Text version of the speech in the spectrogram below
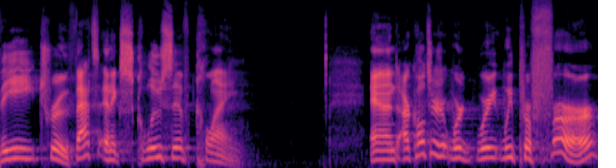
the truth. That's an exclusive claim. And our culture, we we prefer,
